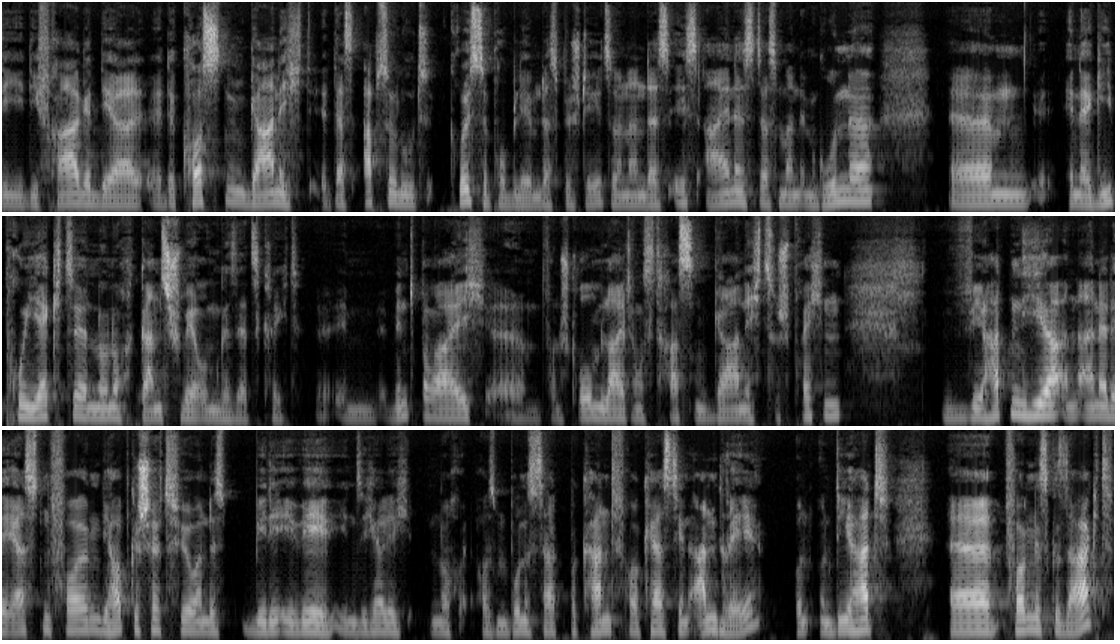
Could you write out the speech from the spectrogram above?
die, die Frage der, äh, der Kosten gar nicht das absolut größte Problem, das besteht, sondern das ist eines, dass man im Grunde ähm, Energieprojekte nur noch ganz schwer umgesetzt kriegt. Äh, Im Windbereich äh, von Stromleitungstrassen gar nicht zu sprechen. Wir hatten hier an einer der ersten Folgen die Hauptgeschäftsführerin des BDEW, Ihnen sicherlich noch aus dem Bundestag bekannt, Frau Kerstin André. Und, und die hat äh, Folgendes gesagt.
